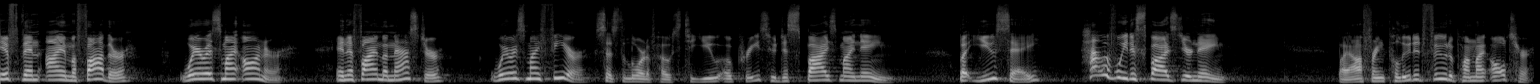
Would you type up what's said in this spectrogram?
If then I am a father, where is my honor? And if I am a master, where is my fear? Says the Lord of hosts to you, O priests, who despise my name. But you say, How have we despised your name? by offering polluted food upon my altar.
